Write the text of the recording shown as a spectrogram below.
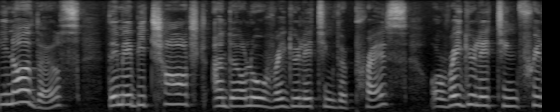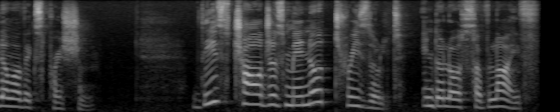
In others, they may be charged under law regulating the press or regulating freedom of expression. These charges may not result in the loss of life,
